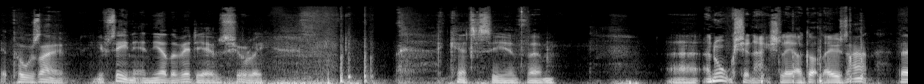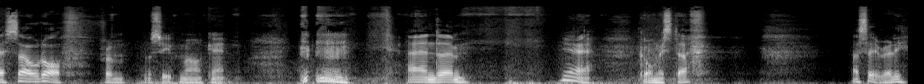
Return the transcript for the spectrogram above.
It pulls out. You've seen it in the other videos, surely. Courtesy of um, uh, an auction, actually. I got those at. They're sold off from the supermarket. and um, yeah, got all my stuff. That's it, really.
